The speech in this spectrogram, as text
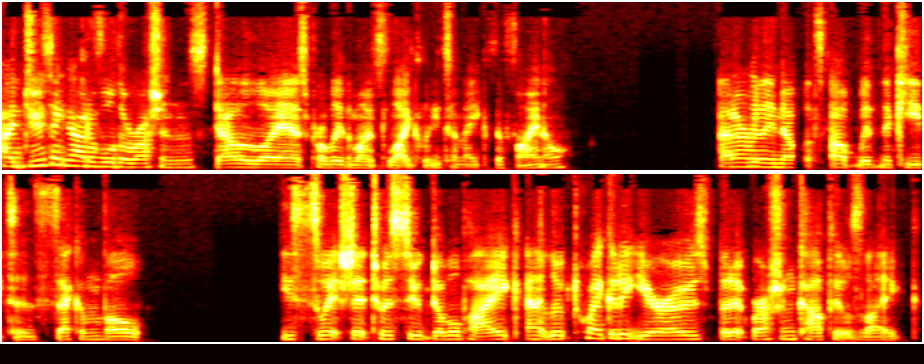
I do think out of all the Russians, Dalaloyan is probably the most likely to make the final. I don't really know what's up with Nikita's second vault. He switched it to a Tsuk double pike, and it looked quite good at Euros, but at Russian Cup, it was like,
